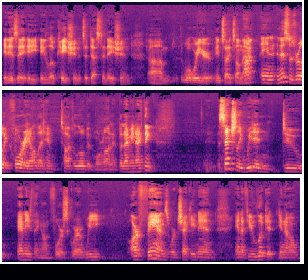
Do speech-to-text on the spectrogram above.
it is a, a, a, location, it's a destination. Um, what were your insights on that? Uh, and, and this was really Cory. I'll let him talk a little bit more on it. But I mean, I think essentially we didn't do anything on Foursquare. We our fans were checking in, and if you look at you know,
